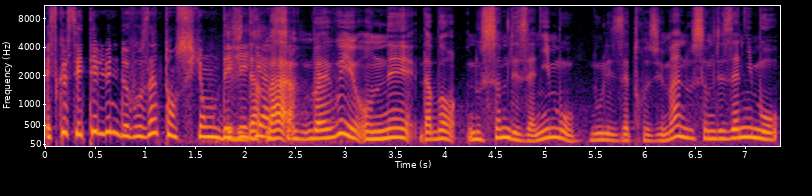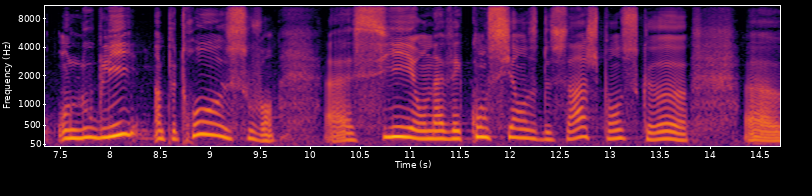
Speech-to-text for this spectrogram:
Est-ce que c'était l'une de vos intentions d'éveiller à bah, ça bah Oui, on est d'abord, nous sommes des animaux. Nous, les êtres humains, nous sommes des animaux. On l'oublie un peu trop souvent. Euh, si on avait conscience de ça, je pense que, euh,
